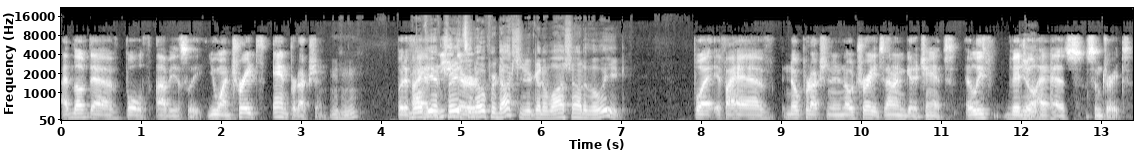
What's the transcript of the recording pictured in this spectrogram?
I'd love to have both. Obviously, you want traits and production. Mm-hmm. But if well, I if have you have neither, traits and no production, you're going to wash out of the league. But if I have no production and no traits, I don't even get a chance. At least Vigil Yeah. has some traits.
